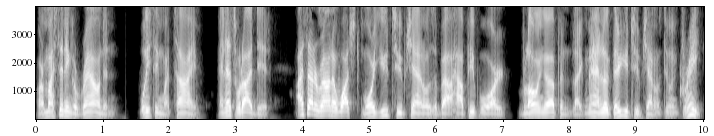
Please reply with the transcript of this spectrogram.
Or am I sitting around and wasting my time? And that's what I did. I sat around and watched more YouTube channels about how people are blowing up and like, man, look, their YouTube channel is doing great.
